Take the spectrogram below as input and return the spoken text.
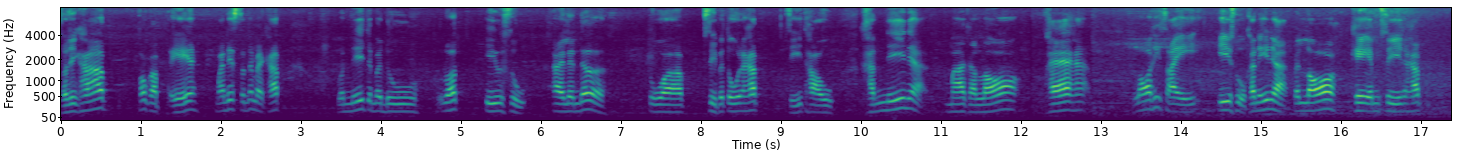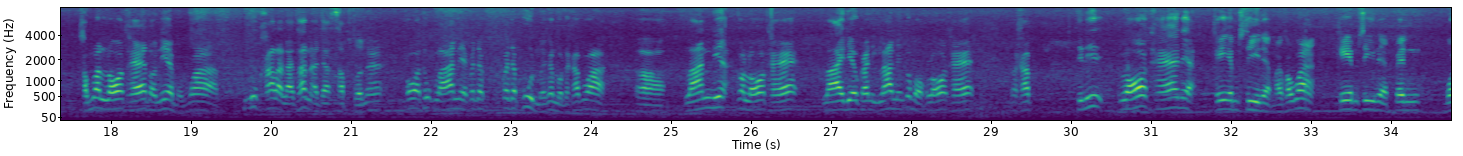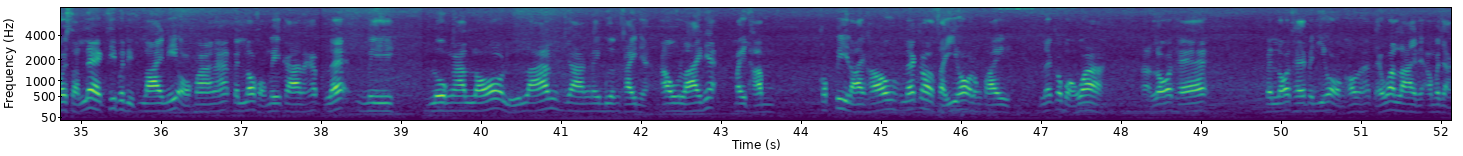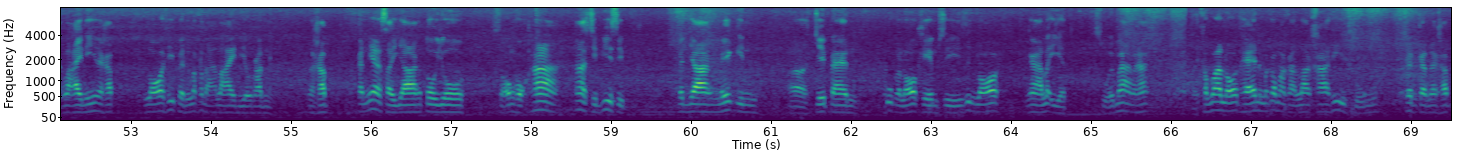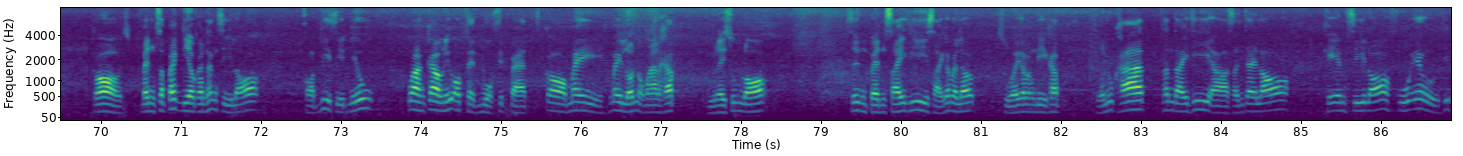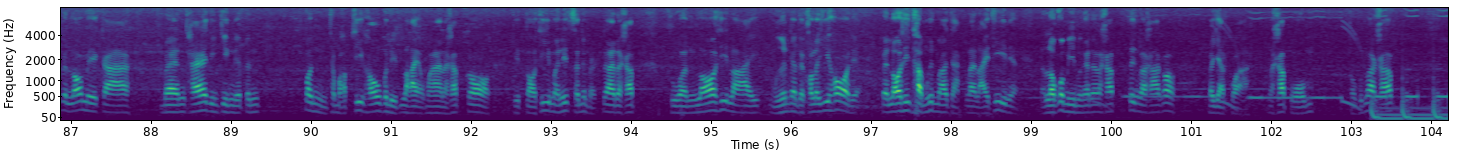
สวัสดีครับพบกับเอ๋มานิสซันเดอร์แมครับ วันนี้จะมาดูรถ i l s u Highlander ตัว 4 ประตูนะครับ สีเทา คันนี้เนี่ย มากับล้อแท้ฮะล้อที่ใส่ i l s u คันนี้เนี่ย เป็นล้อ KMC นะครับคำว่าล้อแท้ตอนนี้ผมว่าลูกค้าหลาย ๆ ท่านอาจจะสับสนนะฮะเพราะว่าทุกร้านเนี่ยก็จะก็จะพูดเหมือนกันหมดนะครับว่าร้านเนี้ยก็ล้อแท้ลายเดียวกันอีกร้านนึงก็บอกล้อแท้นะครับ ทีนี้ล้อแท้เนี่ย KMC เนี่ยหมายความว่า KMC เนี่ยเป็นบริษัทแรกที่ผลิตลายนี้ออกมานะฮะเป็นล้อของอเมริกานะครับ และมีโรงงานล้อหรือร้านยางในเมืองไทยเนี่ยเอาลายเนี้ยไปทำก๊อปปี้ลายเขาและก็ใส่ยี่ห้อลงไป และก็บอกว่าล้อแท้เป็นล้อแท้เป็นยี่ห้อของเขานะแต่ว่าลายเนี่ยเอามาจากลายนี้นะครับล้อที่เป็นลักษณะลายเดียวกันนะครับคันนี้ใส่ยางโตโย 265 50 20 เป็นยาง Make in เจแปนคู่กับล้อ KMC ซึ่งล้องานละเอียดสวยมากนะฮะแต่คำว่าล้อแท้เนี่ยมันก็มากับราคาที่สูงเช่นกันนะครับ ก็เป็นสเปคเดียวกันทั้ง 4 ล้อ ขอบ 20 นิ้วกว้าง 9 นิ้ว offset บวก 18 ก็ไม่ไม่ล้นออกมานะครับ อยู่ในซุ้มล้อ ซึ่งเป็นไซส์ที่ใส่เข้าไปแล้วสวยกำลังดีครับส่วนลูกค้าท่านใดที่สนใจล้อ KMC ล้อ Full ที่เป็นล้ออเมริกาแบรนด์แท้จริงๆเนี่ยเป็น ต้นฉบับที่เขาผลิตลายออกมานะครับ ก็ติดต่อที่มานิสซันแบกได้นะครับ ส่วนล้อที่ลายเหมือนกันแต่คนละยี่ห้อเนี่ยเป็นล้อที่ทำขึ้นมาจากหลาย ๆ ที่เนี่ยเราก็มีเหมือนกันนะครับ ซึ่งราคาก็ประหยัดกว่านะครับ ผมขอบคุณมากครับ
